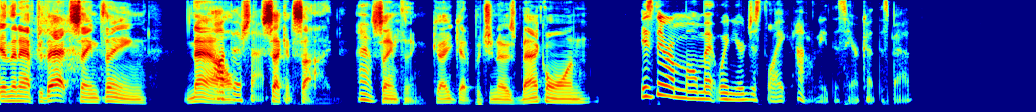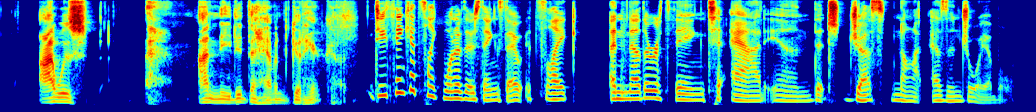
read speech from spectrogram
And then after that, same thing. Now, Other side. second side. Okay. Same thing. Okay. You got to put your nose back on. Is there a moment when you're just like, I don't need this haircut this bad? I was, I needed to have a good haircut. Do you think it's like one of those things though? It's like another thing to add in that's just not as enjoyable.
